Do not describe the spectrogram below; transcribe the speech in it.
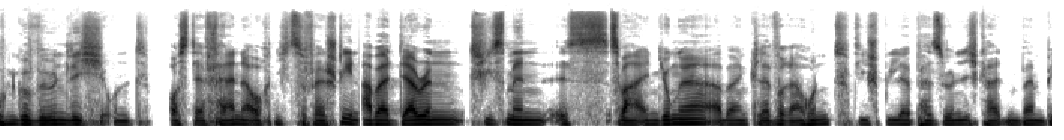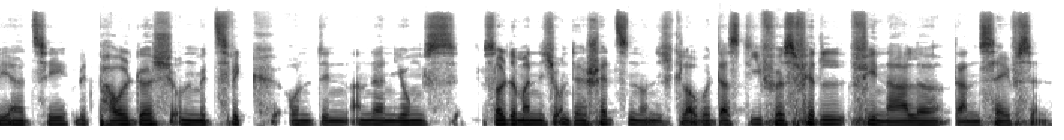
ungewöhnlich und aus der Ferne auch nicht zu verstehen. Aber Darren Cheeseman ist zwar ein junger, aber ein cleverer Hund. Die Spielerpersönlichkeiten beim BAC mit Paul Dösch und mit Zwick und den anderen Jungs sollte man nicht unterschätzen. Und ich glaube, dass die fürs Viertelfinale dann safe sind.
